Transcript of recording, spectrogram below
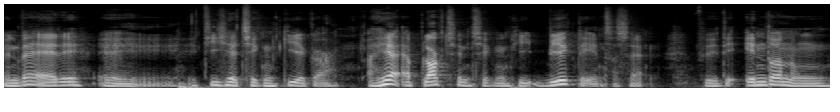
Men hvad er det, øh, de her teknologier gør? Og her er blockchain-teknologi virkelig interessant, fordi det ændrer nogle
